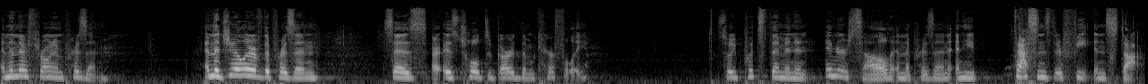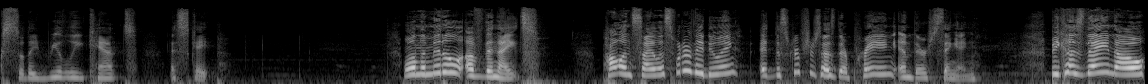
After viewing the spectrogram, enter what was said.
And then they're thrown in prison. And the jailer of the prison says is told to guard them carefully. So he puts them in an inner cell in the prison and he fastens their feet in stocks so they really can't escape. Well, in the middle of the night, Paul and Silas, what are they doing? It, the scripture says they're praying and they're singing. Because they know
